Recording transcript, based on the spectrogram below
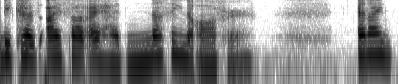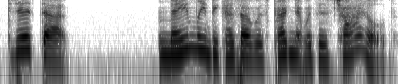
because I thought I had nothing to offer. And I did that mainly because I was pregnant with his child.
